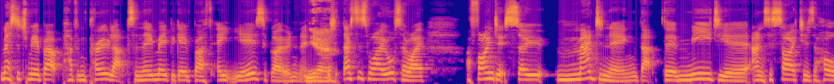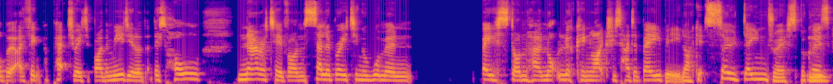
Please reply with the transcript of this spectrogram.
message me about having prolapse and they maybe gave birth eight years ago. And yeah. this is why also I I find it so maddening that the media and society as a whole, but I think perpetuated by the media, that this whole narrative on celebrating a woman based on her not looking like she's had a baby, like it's so dangerous because mm.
